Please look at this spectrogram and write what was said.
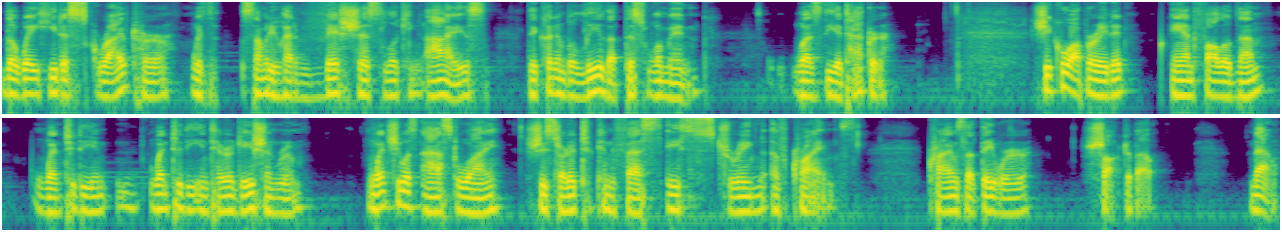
the way he described her with somebody who had vicious looking eyes, they couldn't believe that this woman was the attacker. She cooperated and followed them, went to the went to the interrogation room. When she was asked why, she started to confess a string of crimes, crimes that they were shocked about. Now,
